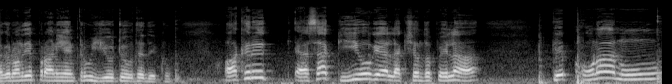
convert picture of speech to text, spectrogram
ਅਗਰ ਉਹਨਾਂ ਦੀਆਂ ਪੁਰਾਣੀਆਂ ਇੰਟਰਵਿਊ YouTube ਤੇ ਦੇਖੋ। ਆਖਿਰ ਐਸਾ ਕੀ ਹੋ ਗਿਆ ਇਲੈਕਸ਼ਨ ਤੋਂ ਪਹਿਲਾਂ ਕਿ ਉਹਨਾਂ ਨੂੰ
